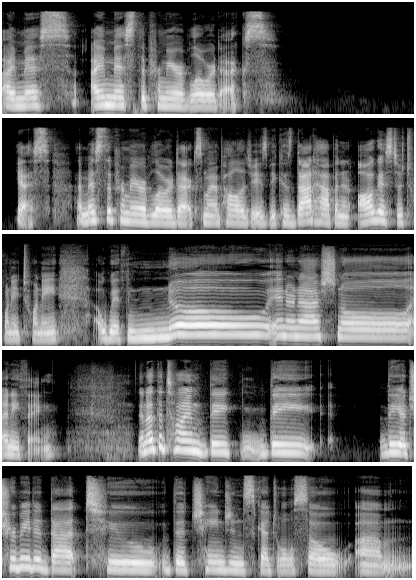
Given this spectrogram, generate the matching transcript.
I miss? I missed the premiere of Lower Decks. Yes, I missed the premiere of Lower Decks. My apologies, because that happened in August of 2020 with no international anything. And at the time, they they they attributed that to the change in schedule. So um,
